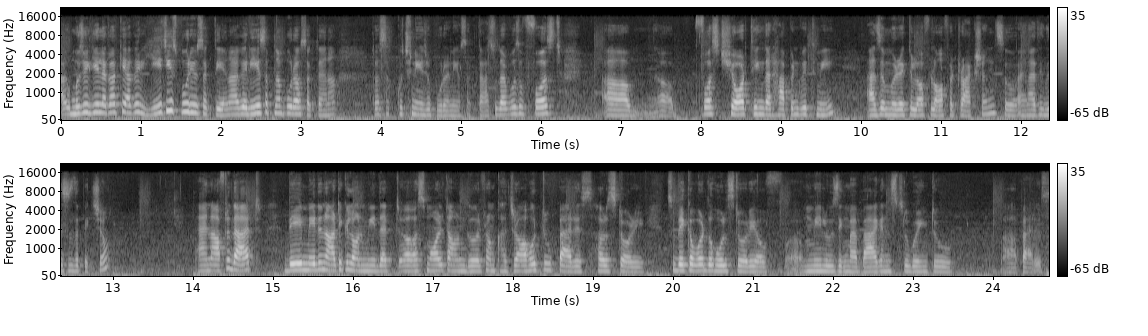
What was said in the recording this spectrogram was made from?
uh, मुझे ये लगा कि अगर ये चीज़ पूरी हो सकती है ना अगर ये सपना पूरा हो सकता है ना तो ऐसा कुछ नहीं है जो पूरा नहीं हो सकता सो दैट वाज द फर्स्ट फर्स्ट श्योर थिंग दैट हैपेंड विथ मी as a miracle of law of attraction so and i think this is the picture and after that they made an article on me that uh, a small town girl from Khajuraho to Paris, her story. So they covered the whole story of uh, me losing my bag and still going to uh, Paris.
